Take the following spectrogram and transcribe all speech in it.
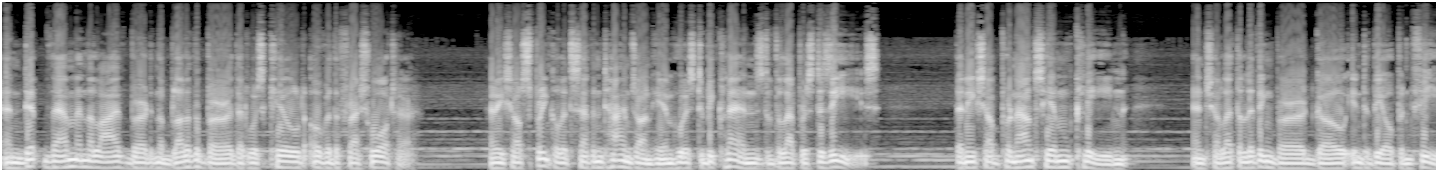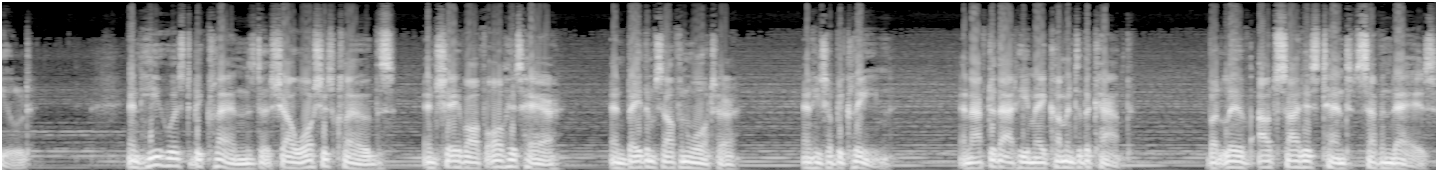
and dip them and the live bird in the blood of the bird that was killed over the fresh water. And he shall sprinkle it seven times on him who is to be cleansed of the leprous disease. Then he shall pronounce him clean, and shall let the living bird go into the open field. And he who is to be cleansed shall wash his clothes, and shave off all his hair, and bathe himself in water, and he shall be clean. And after that he may come into the camp, but live outside his tent seven days.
